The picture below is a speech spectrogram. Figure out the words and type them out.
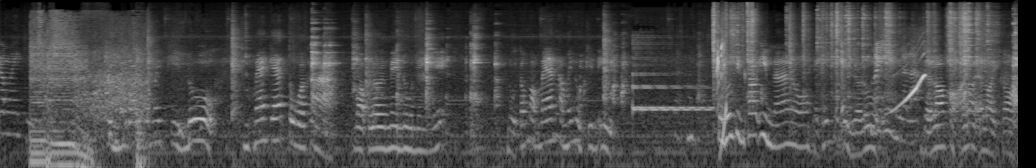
ก็ไม่กิน กินไม่ได้ก็ไม่กินลูก แม่แก้ตัวค่ะ บอกเลยเมนูนี้ หนูต้องบอกแม่ทำให้หนูกินอีก เดี๋ยวเพิ่งกินข้าวอิ่มนะนะโนอย่าเพิ่งกินอีกเดี๋ยวลูก ไม่อิ่มเลยนะเดี๋ยวรอของอร่อยอร่อยก่อน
